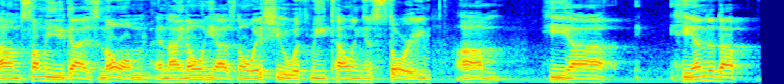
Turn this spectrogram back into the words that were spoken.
Um, some of you guys know him, and I know he has no issue with me telling his story. Um, he uh, he ended up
